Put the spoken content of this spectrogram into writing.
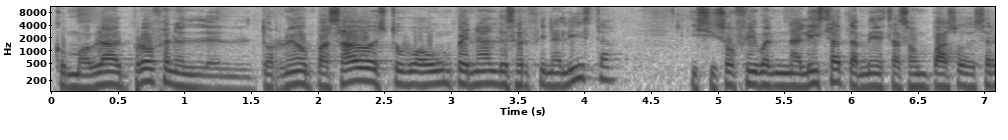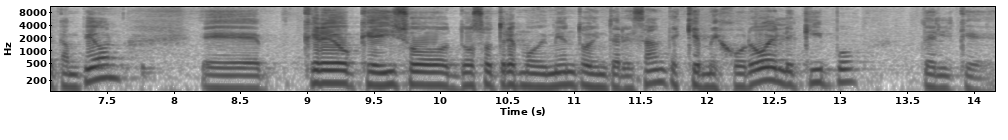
como hablaba el profe, en el, torneo pasado estuvo a un penal de ser finalista y si sos finalista también estás a un paso de ser campeón. Eh, creo que hizo dos o tres movimientos interesantes, que mejoró el equipo del que,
